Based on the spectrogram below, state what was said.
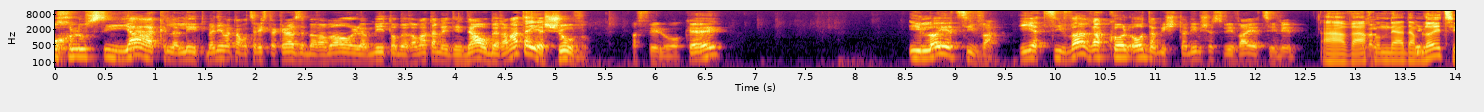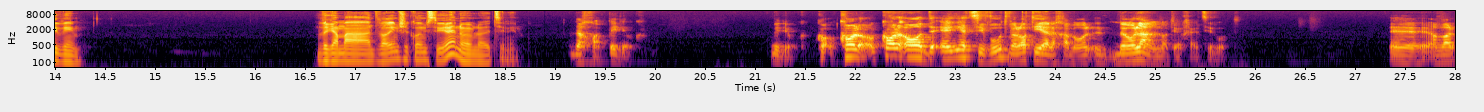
האוכלוסייה הכללית, בין אם אתה רוצה להסתכל על זה ברמה העולמית או ברמת המדינה או ברמת היישוב אפילו, אוקיי? היא לא יציבה, היא יציבה רק כל עוד המשתנים שסביבה יציבים. אה, ואנחנו בני אדם לא יציבים. וגם הדברים שקורים סביבנו הם לא יציבים. נכון, בדיוק. בדיוק. כל, כל, כל עוד אין יציבות ולא תהיה לך, מעולם לא תהיה לך יציבות. אה, אבל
